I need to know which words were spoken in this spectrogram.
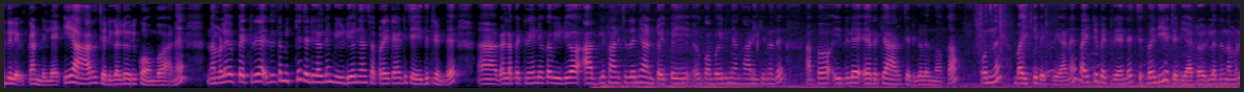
ഇതിൽ കണ്ടില്ലേ? ഈ ആറ് ചെടികളുടെ ഒരു കോംബോ ആണ്. നമ്മൾ പെട്രിയ ഇതിലത്തെ മിക്ക ചെടികളുടെയും വീഡിയോ ഞാൻ സെപ്പറേറ്റ് ആയിട്ട് ചെയ്തിട്ടുണ്ട്. വെള്ളപ്പെട്രിയേന്റെ ഒക്കെ വീഡിയോ അതിൽ കാണിച്ചത് തന്നെയാണ് കേട്ടോ ഇപ്പോൾ ഈ കോംബോയിൽ ഞാൻ കാണിക്കുന്നത്. അപ്പോൾ ഇതിൽ ഏതൊക്കെ ആറ് ചെടികൾ നോക്കാം. ഒന്ന് വൈറ്റ് പെട്രിയാണ് വൈറ്റ് പെട്രിയന്റെ വലിയ ചെടിയാട്ടോ ഉള്ളത്. നമ്മൾ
